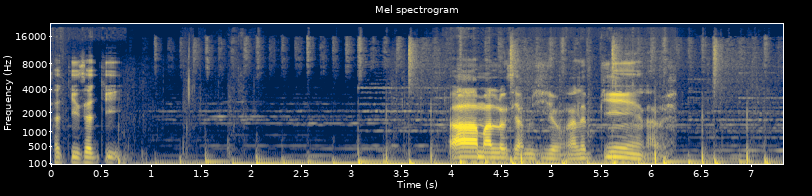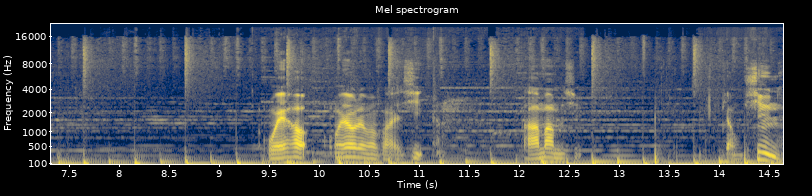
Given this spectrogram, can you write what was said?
စက်ကြည့်စက်ကြည့်အာမလို့ဆရာမရှိတော့ငါလည်းပြင်းလာပဲ ဝဲဟောက်ဝဲဟောက်တယ်မှာပါရှိဘာမှမရှိပြောင်းရှင်းနေ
